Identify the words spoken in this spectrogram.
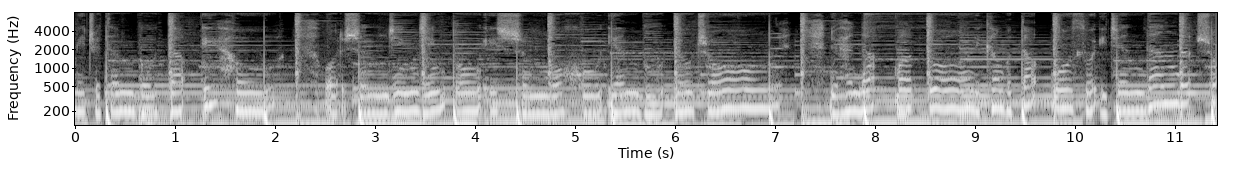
你却等不到以后，我的神经紧绷，一生模糊，言不由衷。女孩那么多，你看不到我，所以简单的说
